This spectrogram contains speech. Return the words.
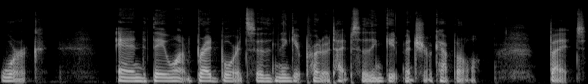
work and they want breadboards so then they get prototypes so they can get venture capital. But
